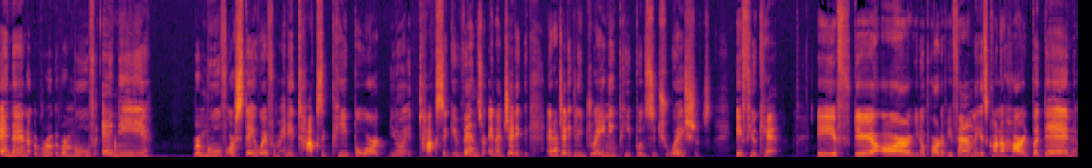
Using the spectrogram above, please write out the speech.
And then re- remove any remove or stay away from any toxic people or you know toxic events or energetic energetically draining people and situations if you can if they are you know part of your family it's kind of hard but then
